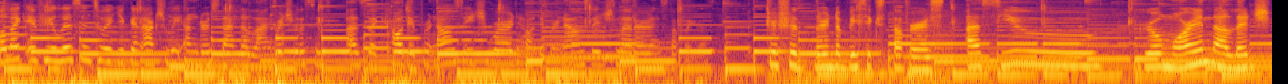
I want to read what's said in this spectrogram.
But like if you listen to it, you can actually understand the language as, like how they pronounce each word, how they pronounce each letter, and stuff like that. You should learn the basic stuff first. As you grow more in knowledge,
